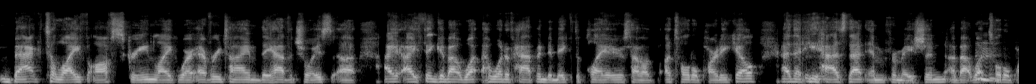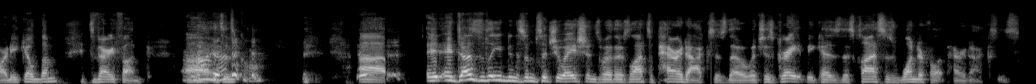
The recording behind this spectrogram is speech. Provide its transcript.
back to life off screen, like where every time they have a choice, uh I, I think about what would have happened to make the players have a, a total party kill, and that he Mm-hmm. has that information about what Mhm. total party killed them. It's very fun. oh, Uh, it's that's cool. uh, it, it does lead into some situations where there's lots of paradoxes though which is great because this class is wonderful at paradoxes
